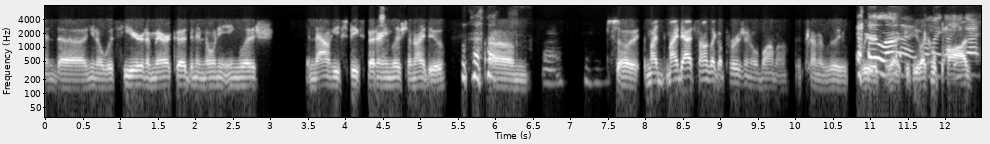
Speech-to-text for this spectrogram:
and uh, you know was here in America, didn't know any English, and now he speaks better English than I do. Um, Yeah. Mhm. so my my dad sounds like a Persian Obama. It's kind of really I weird. love because that. he like oh he'll pause. God,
